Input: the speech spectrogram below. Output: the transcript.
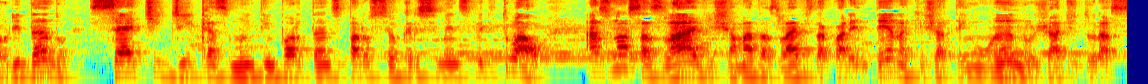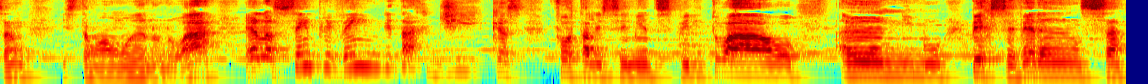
Estou lhe dando sete dicas muito importantes para o seu crescimento espiritual. As nossas lives, chamadas lives da quarentena, que já tem um ano já de duração, estão há um ano no ar, elas sempre vêm lhe dar dicas, fortalecimento espiritual, ânimo, perseverança,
